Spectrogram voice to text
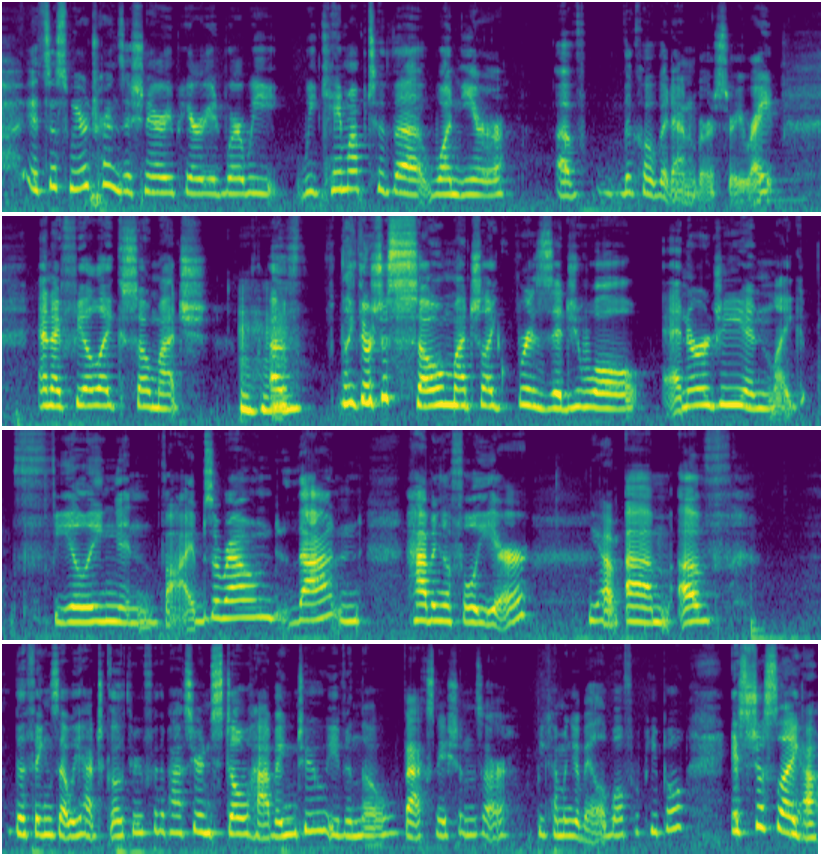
it's this weird transitionary period where we we came up to the one year of the covid anniversary right and i feel like so much of like there's just so much like residual energy and like feeling and vibes around that and having a full year yep. um, of the things that we had to go through for the past year and still having to, even though vaccinations are becoming available for people. It's just like Yeah.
